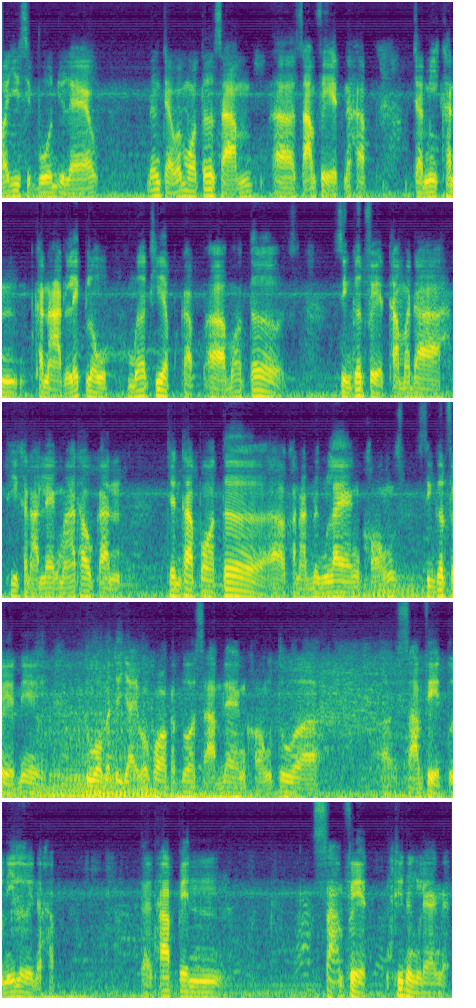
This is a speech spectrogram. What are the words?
220 โวลต์อยู่แล้ว เนื่องจากว่ามอเตอร์3า3เฟสนะครับ จะมีขนขนาดเล็กลงเมื่อเทียบกับอมอเตอร์ซิงเกิลเฟสธรรมดาที่ขนาดแรงม้าเท่ากัน เช่นถ้ามอเตอร์ขนาดหนึ่งแรงของซิงเกิลเฟสเนี่ยตัวมันจะใหญ่พอๆกับตัว 3 แรงของตัวอ่าสามเฟสตัวนี้เลยนะครับ แต่ถ้าเป็น 3 เฟสที่ 1 แรงเนี่ย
